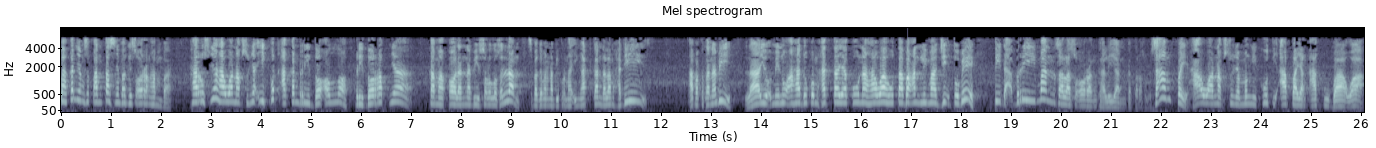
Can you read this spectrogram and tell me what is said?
Bahkan yang sepantasnya bagi seorang hamba. Harusnya hawa nafsunya ikut akan ridho Allah. Ridho Rabbnya kama qala Nabi wasallam sebagaimana Nabi pernah ingatkan dalam hadis. Apa kata Nabi? La yu'minu ahadukum hatta yakuna hawahu taba'an lima ji'tu bih. Tidak beriman salah seorang kalian kata Rasulullah sampai hawa nafsunya mengikuti apa yang aku bawa.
